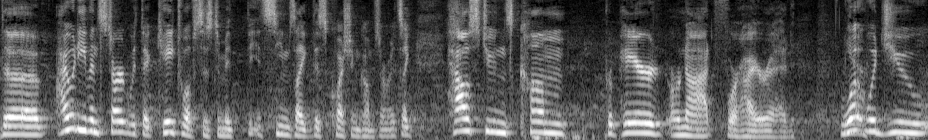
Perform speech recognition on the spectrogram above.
the, I would even start with the K 12 system. It, it seems like this question comes from. It's like how students come prepared or not for higher ed. What yeah. would you,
